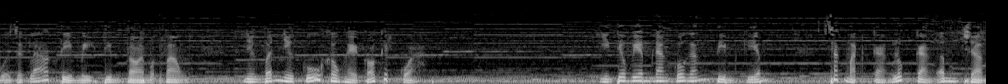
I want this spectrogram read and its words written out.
của dược lão tỉ mỉ tìm tòi một vòng, nhưng vẫn như cũ không hề có kết quả. Nhìn tiêu viêm đang cố gắng tìm kiếm Sắc mặt càng lúc càng âm trầm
